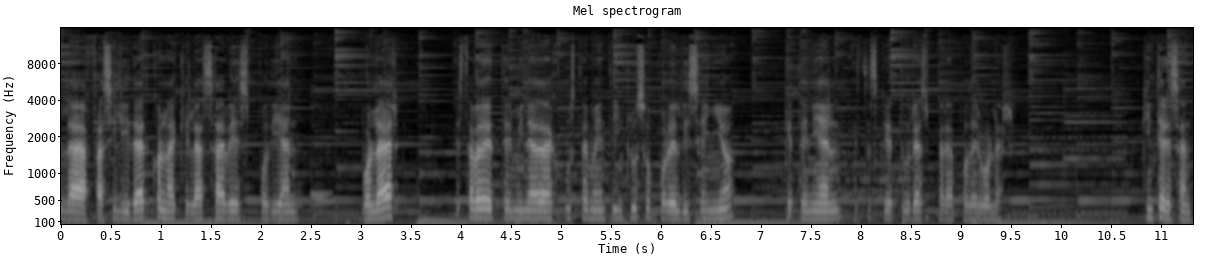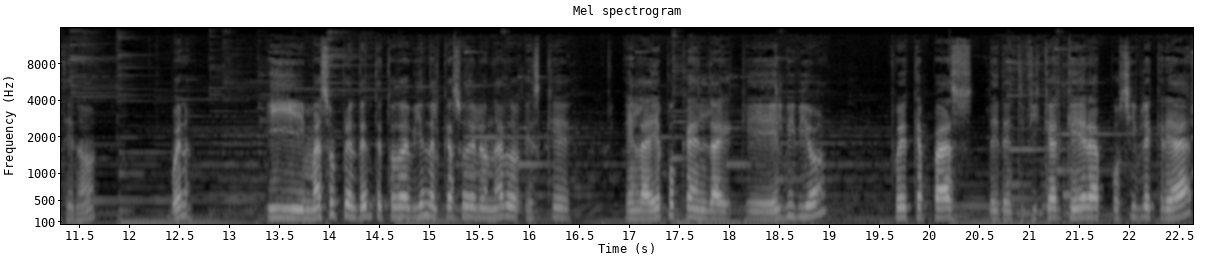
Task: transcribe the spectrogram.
la facilidad con la que las aves podían volar estaba determinada justamente incluso por el diseño que tenían estas criaturas para poder volar. Interesante, ¿no? Bueno, y más sorprendente todavía en el caso de Leonardo es que en la época en la que él vivió, fue capaz de identificar que era posible crear,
